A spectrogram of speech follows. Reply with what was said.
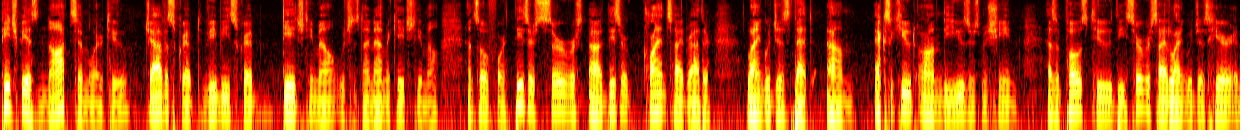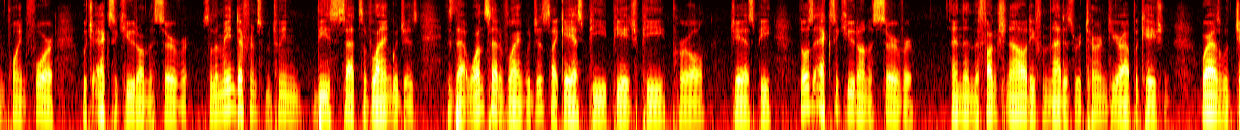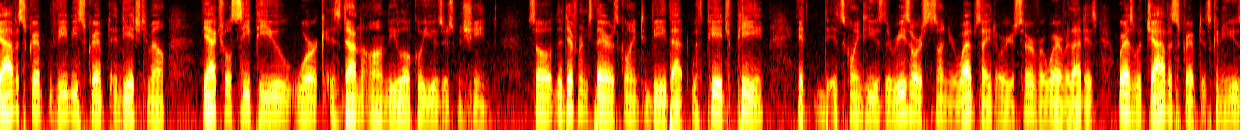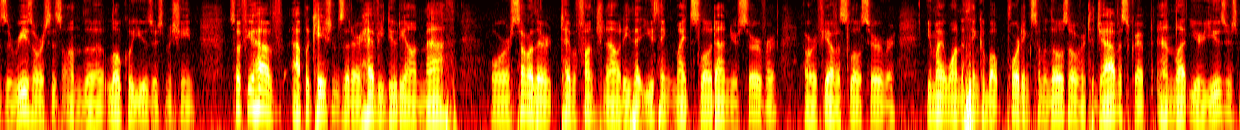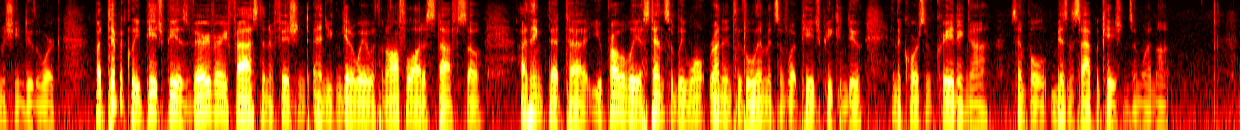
PHP is not similar to JavaScript, VBScript, DHTML, which is dynamic HTML, and so forth. These are server, uh, these are client-side rather languages that um, execute on the user's machine, as opposed to the server-side languages here in point four, which execute on the server. So the main difference between these sets of languages is that one set of languages, like ASP, PHP, Perl, JSP, those execute on a server and then the functionality from that is returned to your application. Whereas with JavaScript, VBScript, and DHTML, the actual CPU work is done on the local user's machine. So the difference there is going to be that with PHP, it, it's going to use the resources on your website or your server, wherever that is. Whereas with JavaScript, it's going to use the resources on the local user's machine. So if you have applications that are heavy duty on math, or some other type of functionality that you think might slow down your server, or if you have a slow server, you might want to think about porting some of those over to JavaScript and let your user's machine do the work. But typically, PHP is very, very fast and efficient, and you can get away with an awful lot of stuff. So I think that uh, you probably ostensibly won't run into the limits of what PHP can do in the course of creating uh, simple business applications and whatnot.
